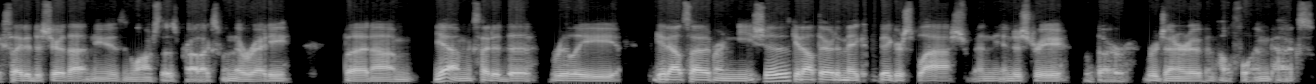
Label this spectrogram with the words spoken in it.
excited to share that news and launch those products when they're ready. But um, yeah, I'm excited to really get outside of our niches, get out there to make a bigger splash in the industry with our regenerative and healthful impacts.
